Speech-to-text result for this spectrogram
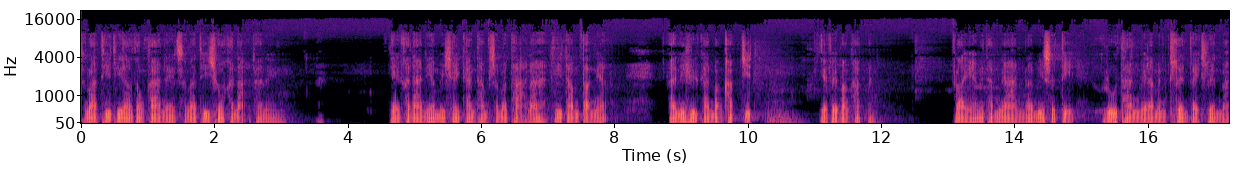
สมาธิที่เราต้องการในสมาธิชั่วขณะเท่านั้นเองอย่างขณะนี้ไม่ใช่การทำสมถะนะ ที่ทำตอนนี้ อันนี้คือการบังคับจิต อย่าไปบังคับมัน ปล่อยให้มันทำงานแล้วมีสติรู้ทันเวลามันเคลื่อนไปเคลื่อนมา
